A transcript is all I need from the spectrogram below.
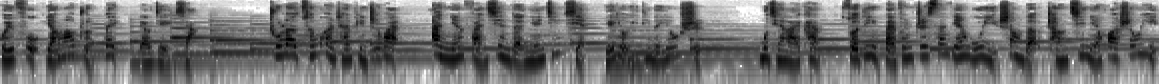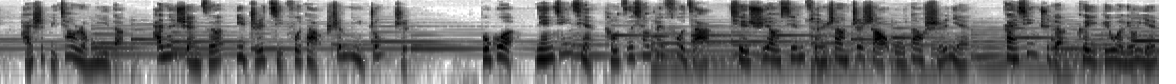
回复“养老准备”了解一下。除了存款产品之外，按年返现的年金险也有一定的优势。目前来看，锁定百分之三点五以上的长期年化收益。还是比较容易的，还能选择一直给付到生命终止。不过年金险投资相对复杂，且需要先存上至少五到十年。感兴趣的可以给我留言，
